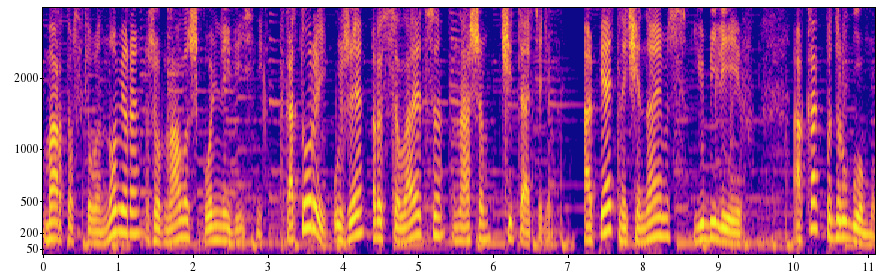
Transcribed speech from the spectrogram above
мартовского номера журнала «Школьный вестник», который уже рассылается нашим читателям. Опять начинаем с юбилеев. А как по-другому?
